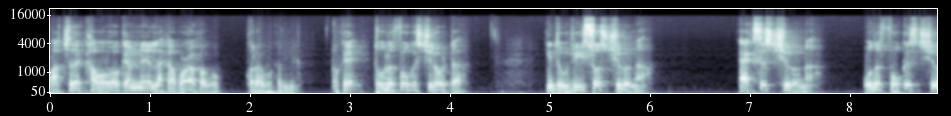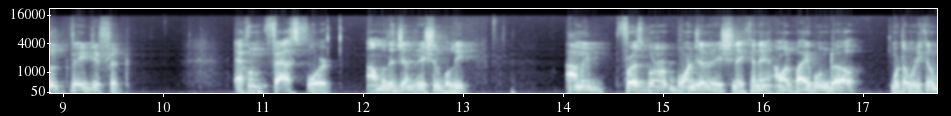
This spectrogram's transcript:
বাচ্চাদের খাওয়াবো কেমনে? লেখাপড়া করব করাবো কেমনে? ওকে তো ওদের ফোকাস ছিল ওটা। কিন্তু রিসোর্স ছিল না। অ্যাক্সেস ছিল না। ওদের ফোকাস ছিল ভেরি ডিফারেন্ট এখন ফাস্ট ফরওয়ার্ড আমাদের জেনারেশন বলি। আমি ফার্স্ট বর্ন জেনারেশন এখানে আমার ভাই বোনরাও মোটামুটি এখানে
